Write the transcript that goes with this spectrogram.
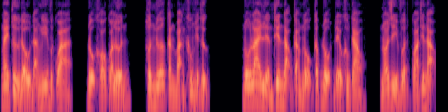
Ngay từ đầu đã nghĩ vượt qua, độ khó quá lớn, hơn nữa căn bản không hiện thực. Nô lai liền thiên đạo cảm nộ cấp độ đều không cao, nói gì vượt qua thiên đạo?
